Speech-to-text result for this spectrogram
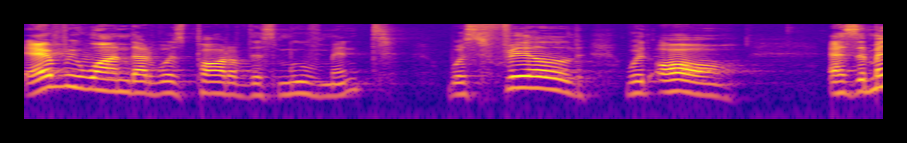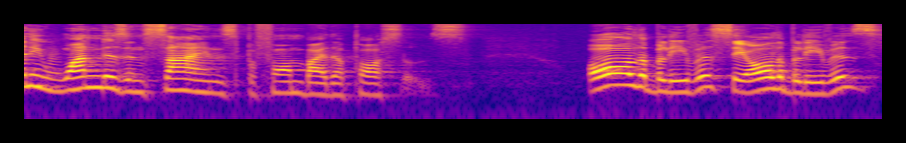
everyone, everyone that was part of this movement was filled with awe as the many wonders and signs performed by the apostles. All the believers, say all the believers,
